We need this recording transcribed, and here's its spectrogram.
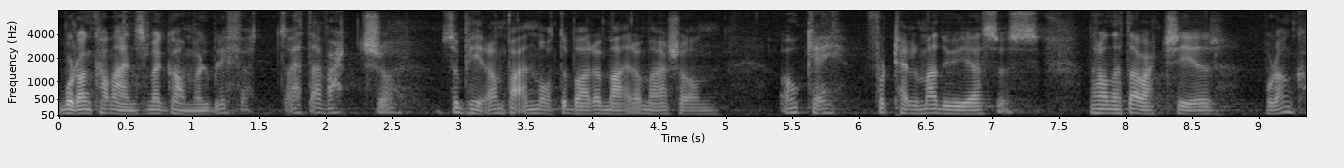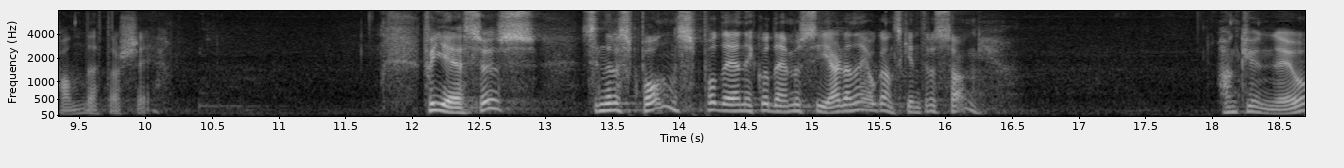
Hvordan kan en som er gammel, bli født? Og Etter hvert så, så blir han på en måte bare mer og mer sånn OK, fortell meg du, Jesus. Når han etter hvert sier Hvordan kan dette skje? For Jesus sin respons på det Nikodemus sier, den er jo ganske interessant. Han kunne jo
